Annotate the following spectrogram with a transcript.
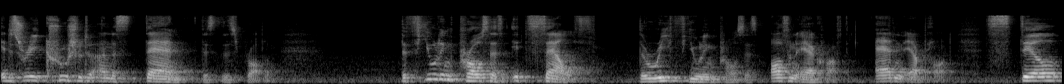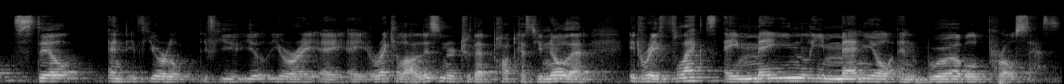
it is really crucial to understand this, this problem. The fueling process itself, the refueling process of an aircraft at an airport, still, still, and if you're if you you're a, a, a regular listener to that podcast, you know that it reflects a mainly manual and verbal process.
